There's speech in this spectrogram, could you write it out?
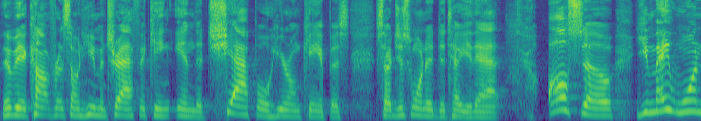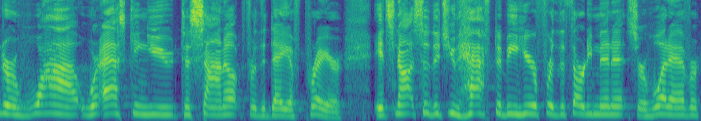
there'll be a conference on human trafficking in the chapel here on campus. So I just wanted to tell you that. Also, you may wonder why we're asking you to sign up for the day of prayer. It's not so that you have to be here for the 30 minutes or whatever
